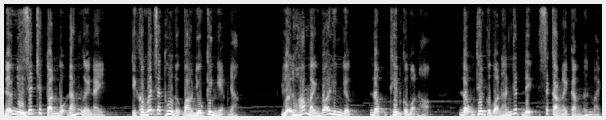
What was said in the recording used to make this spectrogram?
Nếu như giết chết toàn bộ đám người này, Thì không biết sẽ thu được bao nhiêu kinh nghiệm nha Luyện hóa mảnh vỡ linh lực, Động thiên của bọn họ Động thiên của bọn hắn nhất định sẽ càng ngày càng lớn mạnh.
